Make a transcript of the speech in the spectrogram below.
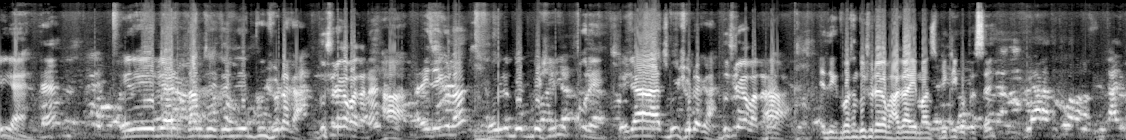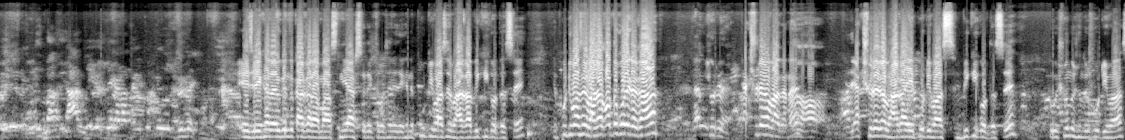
এই হ্যাঁ? এইটার দাম দুইশো টাকা। দুশো টাকা ভাগা না? হ্যাঁ। আর এই যেগুলা ওইগুলো বেশি করে? এটা দুইশো টাকা। দুশো টাকা ভাগা? হ্যাঁ। এই দেখতে পাচ্ছেন দুশো টাকা ভাগা এই মাছ বিক্রি করতেছে। এই যে এখানে কিন্তু কাকারা মাছ নিয়ে আসছে দেখতে পাচ্ছেন এখানে পুঁটি মাছের ভাগা বিক্রি করতেছে। পুঁটি মাছের ভাগা কত করে কাকা? একশো টাকা ভাগা না? একশো টাকা ভাগা এই পুঁটি মাছ বিক্রি করতেছে। খুবই সুন্দর সুন্দর পুঁটি মাছ।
